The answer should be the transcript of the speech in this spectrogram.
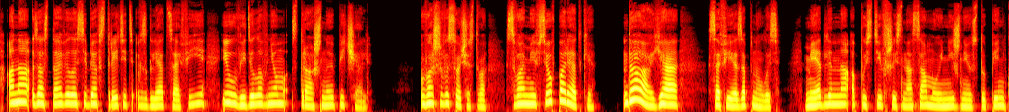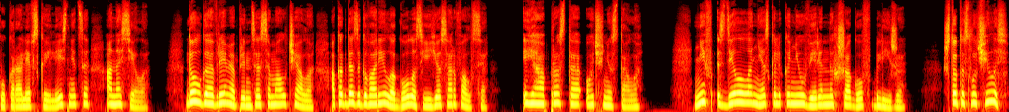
Она заставила себя встретить взгляд Софии и увидела в нем страшную печаль. «Ваше Высочество, с вами все в порядке?» «Да, я...» София запнулась. Медленно опустившись на самую нижнюю ступеньку королевской лестницы, она села. Долгое время принцесса молчала, а когда заговорила, голос ее сорвался. «Я просто очень устала». Ниф сделала несколько неуверенных шагов ближе. «Что-то случилось?»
